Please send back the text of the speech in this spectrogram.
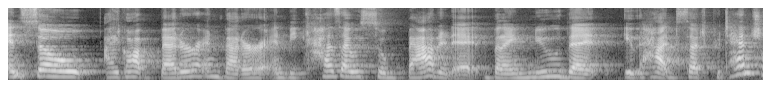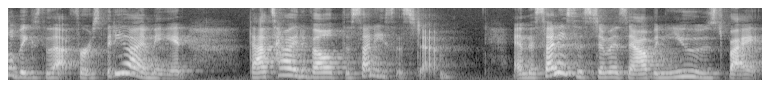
And so I got better and better. And because I was so bad at it, but I knew that it had such potential because of that first video I made, that's how I developed the Sunny system. And the Sunny system has now been used by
